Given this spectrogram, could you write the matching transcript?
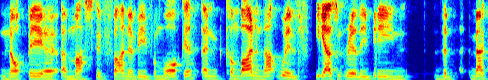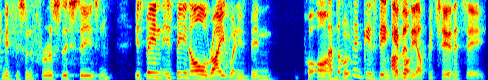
not be a, a massive fan of Ethan Walker. And combining that with he hasn't really been the magnificent for us this season. He's been he's been all right when he's been put on. I don't think he's been given thought- the opportunity.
